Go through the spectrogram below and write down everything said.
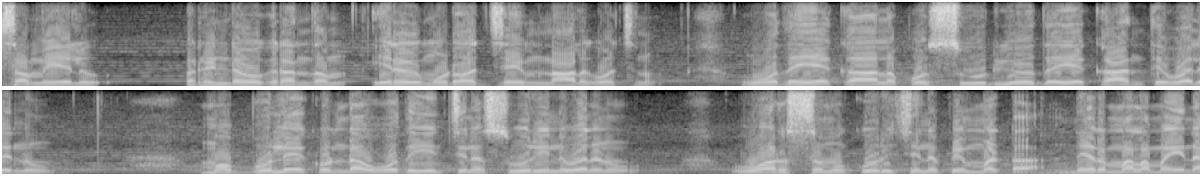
సమయలు రెండవ గ్రంథం ఇరవై మూడో అధ్యాయం నాలుగవ వచనం. ఉదయకాలపు సూర్యోదయ కాంతి వలెను మబ్బు లేకుండా ఉదయించిన సూర్యుని వలెను వర్షము కురిచిన పిమ్మట నిర్మలమైన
